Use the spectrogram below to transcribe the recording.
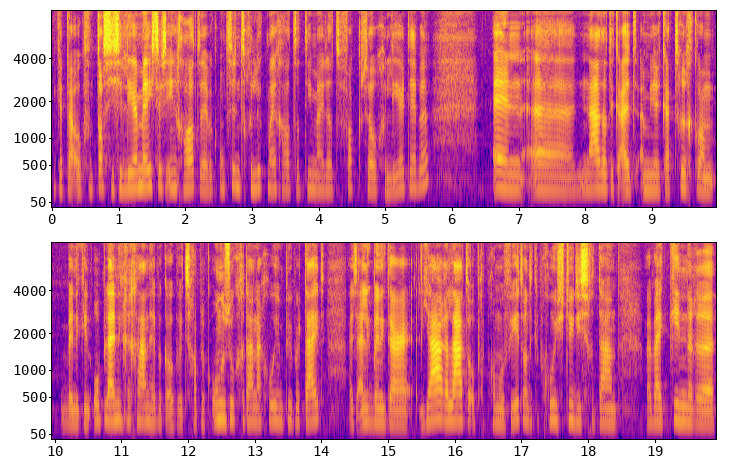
Ik heb daar ook fantastische leermeesters in gehad. Daar heb ik ontzettend geluk mee gehad dat die mij dat vak zo geleerd hebben. En uh, nadat ik uit Amerika terugkwam, ben ik in opleiding gegaan. Heb ik ook wetenschappelijk onderzoek gedaan naar groei en puberteit. Uiteindelijk ben ik daar jaren later op gepromoveerd, want ik heb groeistudies gedaan waarbij kinderen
